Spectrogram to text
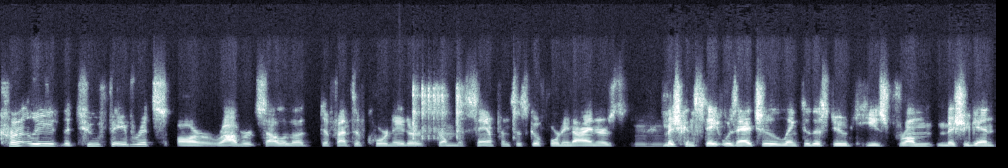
currently, the two favorites are Robert Saleh, defensive coordinator from the San Francisco 49ers. Mhm. Michigan State was actually linked to this dude. He's from Michigan,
